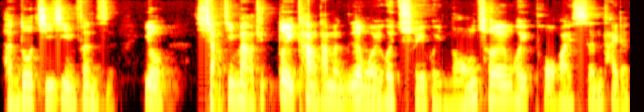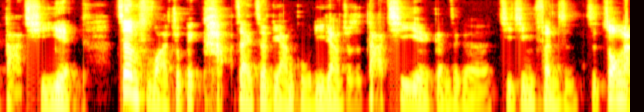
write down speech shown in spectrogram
很多激进分子又。想尽办法去对抗他们认为会摧毁农村、会破坏生态的大企业，政府啊就被卡在这两股力量，就是大企业跟这个激进分子之中啊。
